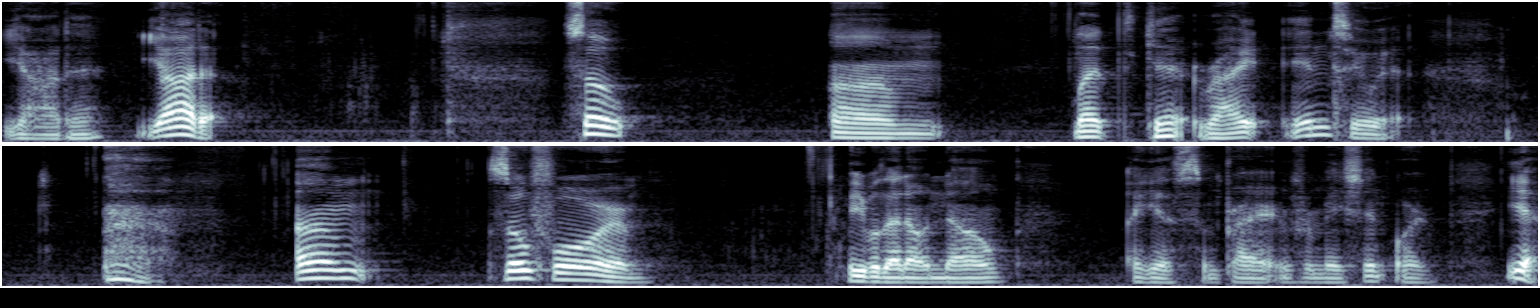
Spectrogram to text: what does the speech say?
yada, yada. So, um, let's get right into it. um, so for people that don't know, I guess some prior information, or yeah,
